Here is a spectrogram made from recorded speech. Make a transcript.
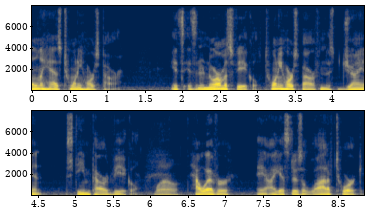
only has 20 horsepower. It's, it's an enormous vehicle, 20 horsepower from this giant steam powered vehicle. wow. However, eh, I guess there's a lot of torque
